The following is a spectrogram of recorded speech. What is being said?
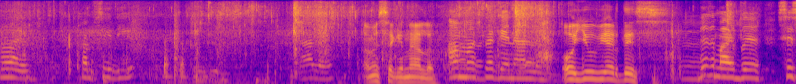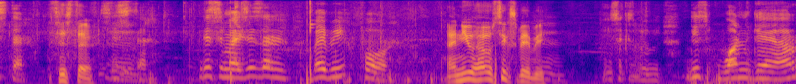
Hi. Come sit here. Hello. I'm a second hello. I'm a second hello. Oh, you wear this. This is my sister. Sister. Sister. This is my sister, baby four. And you have six baby. Hmm. Six baby. This one girl,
